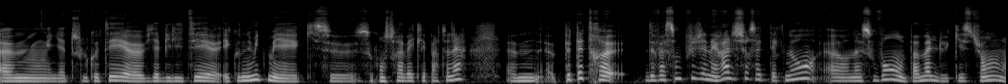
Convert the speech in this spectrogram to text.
Euh, il y a tout le côté euh, viabilité euh, économique, mais qui se, se, construit avec les partenaires. Peut-être de façon plus générale sur cette techno, on a souvent pas mal de questions.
